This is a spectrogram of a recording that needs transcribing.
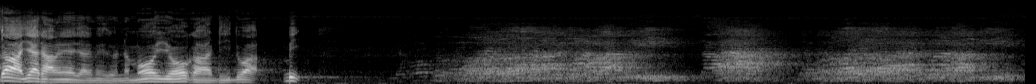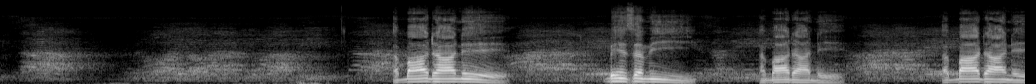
စရထားမနေကြတယ်ဆိုနမောယောဂာဒီသွားပိအပါဒာနေပင်စမီအပါဒာနေ အပါဒာနေ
